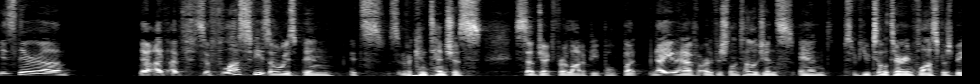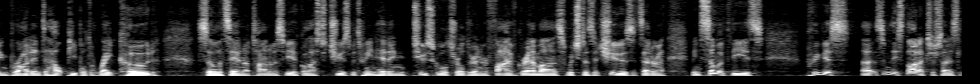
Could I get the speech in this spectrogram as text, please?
Is there? Um, yeah, I've, I've so philosophy has always been it's sort of a contentious subject for a lot of people. But now you have artificial intelligence and sort of utilitarian philosophers being brought in to help people to write code. So let's say an autonomous vehicle has to choose between hitting two school children or five grandmas. Which does it choose, et cetera? I mean, some of these previous, uh, some of these thought exercises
